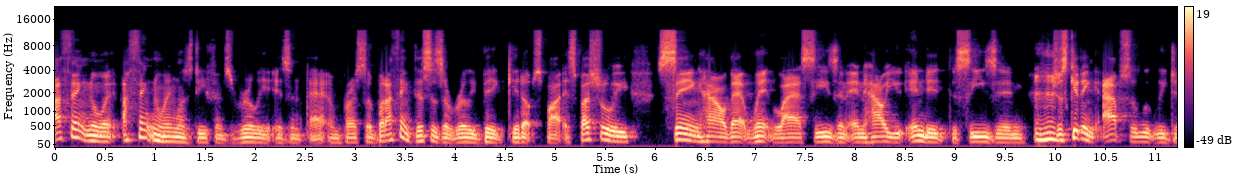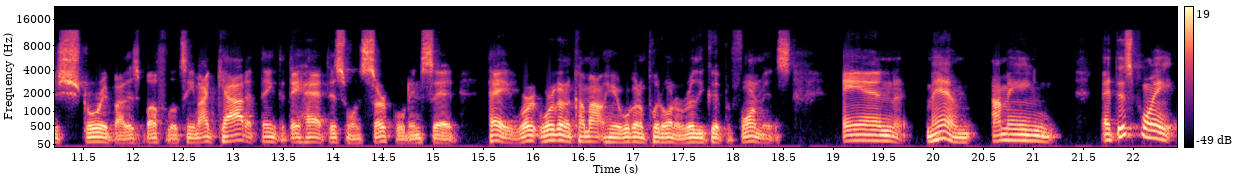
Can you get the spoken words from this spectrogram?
I think New I think New England's defense really isn't that impressive, but I think this is a really big get up spot, especially seeing how that went last season and how you ended the season Mhm. just getting absolutely destroyed by this Buffalo team. I gotta think that they had this one circled and said, "Hey, we're we're gonna come out here, we're gonna put on a really good performance." And man, I mean, at this point,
